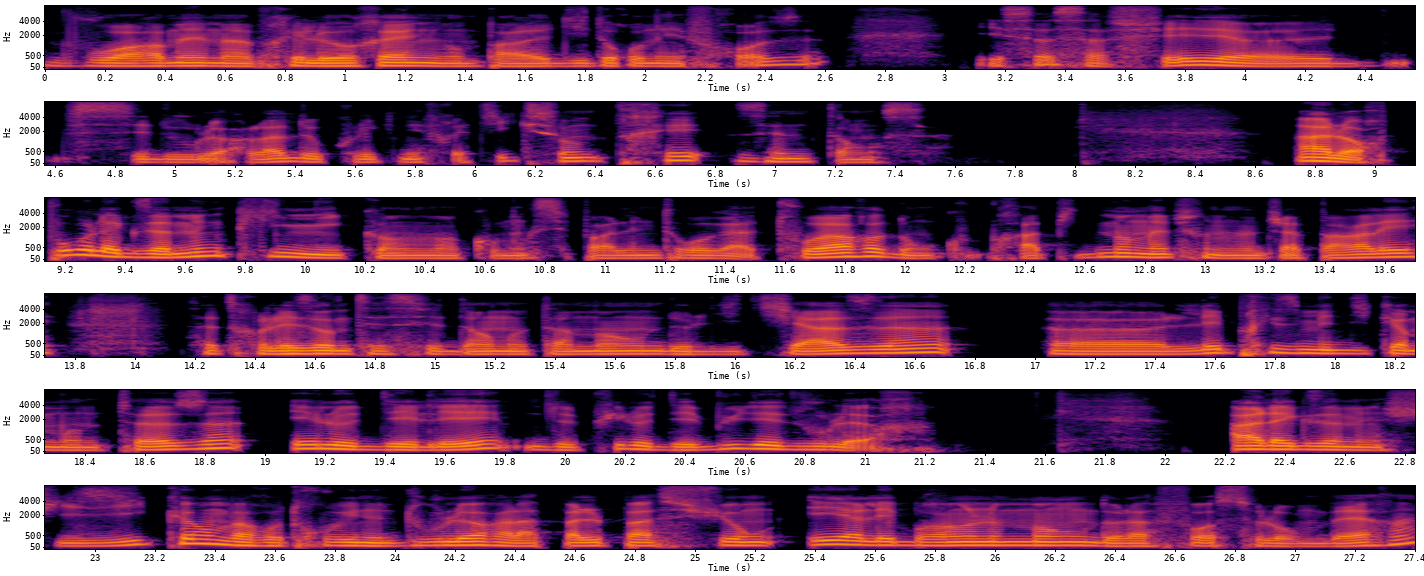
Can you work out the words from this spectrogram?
voire même après le rein, on parle d'hydronéphrose et ça, ça fait, ces douleurs-là de colique néphrétique qui sont très intenses. Alors pour l'examen clinique, on va commencer par l'interrogatoire, donc rapidement, hein, parce qu'on en a déjà parlé, ça va être les antécédents notamment de lithiase, les prises médicamenteuses et le délai depuis le début des douleurs. À l'examen physique, on va retrouver une douleur à la palpation et à l'ébranlement de la fosse lombaire.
